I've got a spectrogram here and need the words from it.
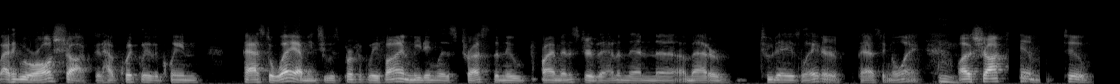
I think we were all shocked at how quickly the Queen passed away. I mean, she was perfectly fine meeting Liz Truss, the new prime minister then, and then uh, a matter of two days later, passing away. Mm. I was shocked him too.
